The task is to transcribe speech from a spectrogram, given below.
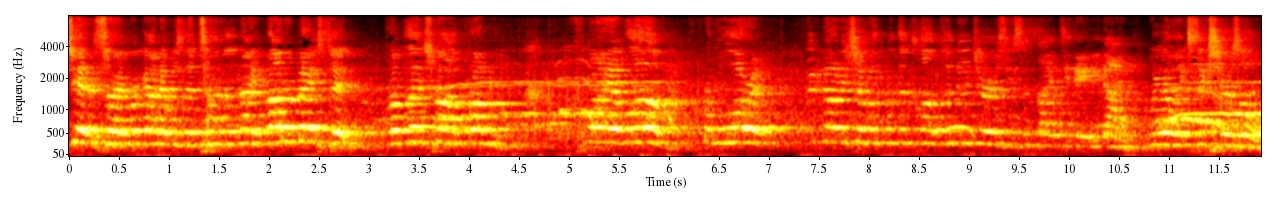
Shit, sorry, I forgot it was the time of the night. Robert Mason from Lynch Mob, from Cry of Love, from Warrant. We've known each other from the clubs in New Jersey since 1989. We were like six years old.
